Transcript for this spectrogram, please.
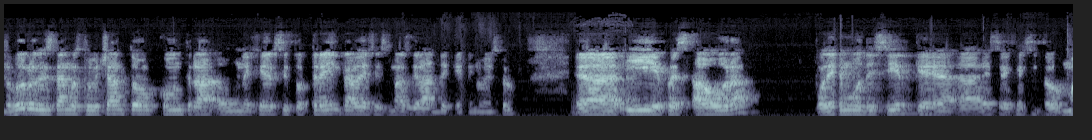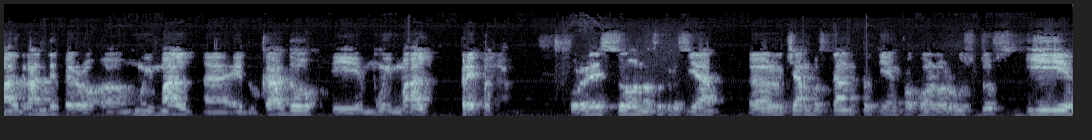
Nosotros estamos luchando contra un ejército 30 veces más grande que el nuestro eh, y pues ahora podemos decir que uh, es el ejército más grande, pero eh, muy mal educado y muy mal preparado. Por eso nosotros ya luchamos tanto tiempo con los rusos y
